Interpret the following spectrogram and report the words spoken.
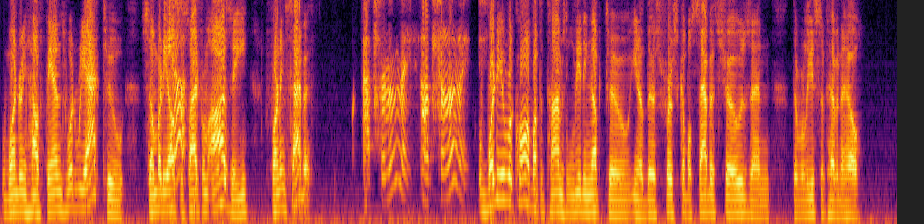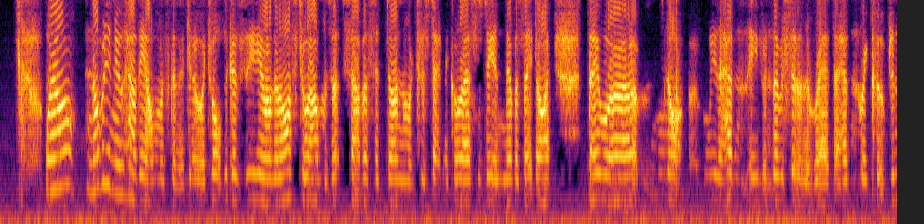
wondering how fans would react to somebody else Yeah. aside from Ozzy fronting Sabbath. Absolutely, absolutely. What do you recall about the times leading up to you know those first couple Sabbath shows and the release of Heaven and Hell? Well, nobody knew how the album was going to do at all because you know the last two albums that Sabbath had done, which was Technical Rhapsody and Never Say Die, they were not. They hadn't even. They were still in the red. They hadn't recouped, and,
